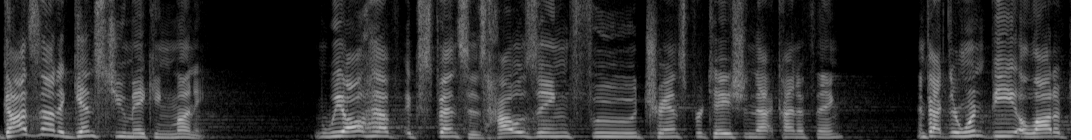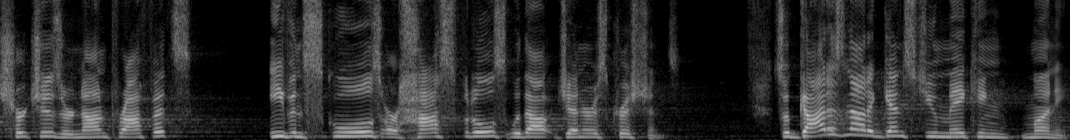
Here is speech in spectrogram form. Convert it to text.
God's not against you making money. We all have expenses housing, food, transportation, that kind of thing. In fact, there wouldn't be a lot of churches or nonprofits, even schools or hospitals without generous Christians. So God is not against you making money.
